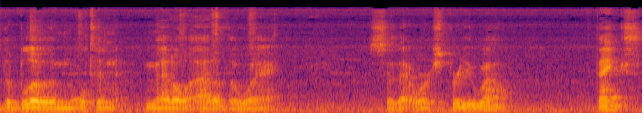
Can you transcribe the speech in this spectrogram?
to blow the molten metal out of the way. So that works pretty well. Thanks.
